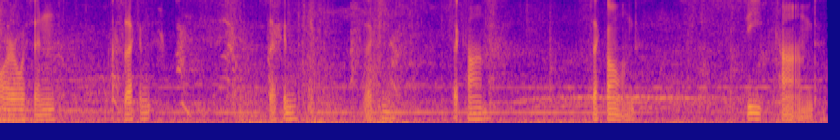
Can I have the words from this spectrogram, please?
or within a second. Second. Second. Second. Second. Second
